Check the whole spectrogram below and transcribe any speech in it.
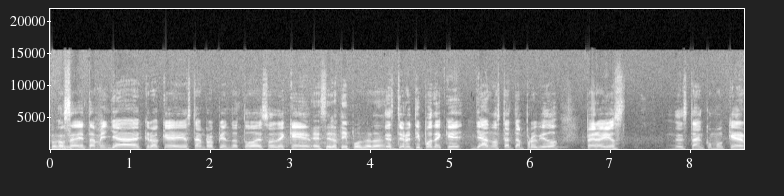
con O sea, también ya creo que ellos están rompiendo todo eso de que estereotipos, ¿verdad? estereotipos de que ya no está tan prohibido, pero ellos están como que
